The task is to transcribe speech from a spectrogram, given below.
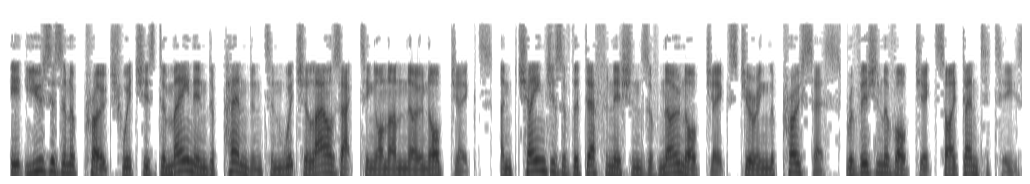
It uses an approach which is domain-independent and which allows acting on unknown objects, and changes of the definitions of known objects during the process revision of objects' identities.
